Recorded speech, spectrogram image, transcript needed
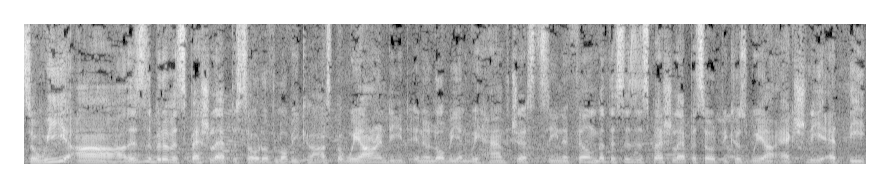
So we are. This is a bit of a special episode of Lobbycast, but we are indeed in a lobby, and we have just seen a film. But this is a special episode because we are actually at the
